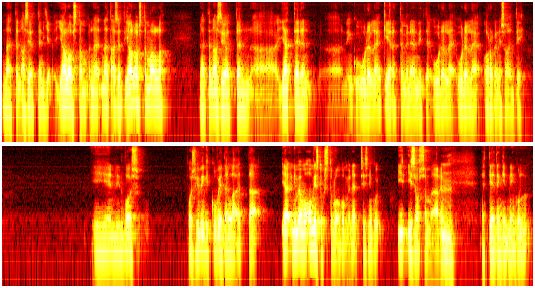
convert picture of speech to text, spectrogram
näiden asioiden ja- jalosta, nä- näitä asioita jalostamalla, näiden asioiden äh, jätteiden äh, niin kuin uudelleen kierrättäminen ja niiden uudelleen, uudelleen organisointi, niin voisi vois hyvinkin kuvitella, että ja nimenomaan omistuksesta luopuminen, siis niin kuin isossa määrin, Mm. että tietenkin niin kuin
